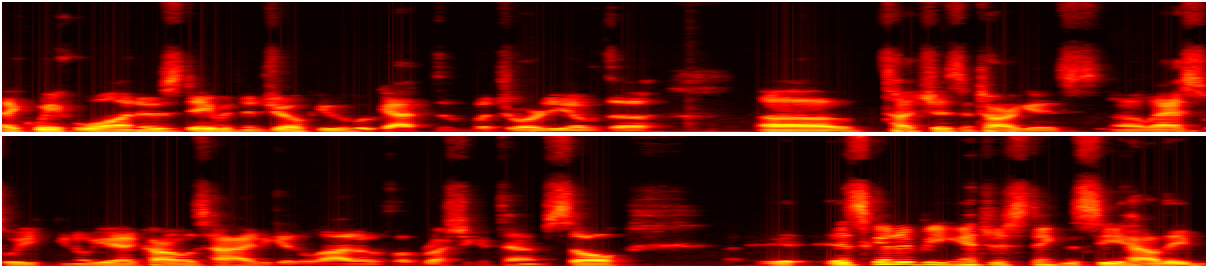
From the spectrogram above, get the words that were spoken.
Like week one, it was David Njoku who got the majority of the uh, touches and targets. Uh, last week, you know, you had Carlos Hyde to get a lot of uh, rushing attempts. So it, it's going to be interesting to see how they,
